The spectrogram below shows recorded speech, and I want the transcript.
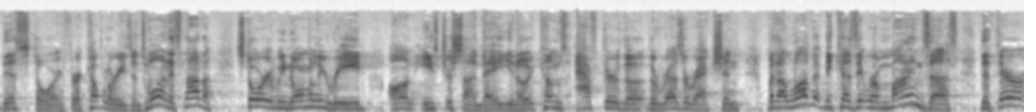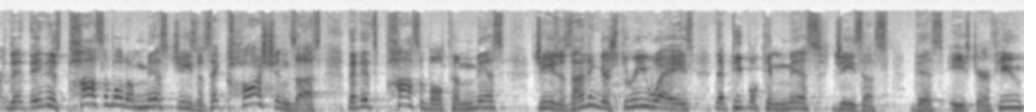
this story for a couple of reasons. One, it's not a story we normally read on Easter Sunday. You know, it comes after the, the resurrection. But I love it because it reminds us that, there, that it is possible to miss Jesus. It cautions us that it's possible to miss Jesus. And I think there's three ways that people can miss Jesus this Easter. If you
